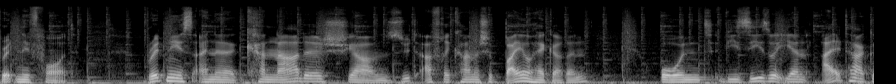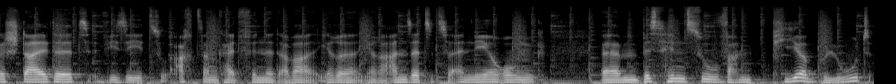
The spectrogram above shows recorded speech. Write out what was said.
Brittany Ford. Britney ist eine kanadisch-südafrikanische ja, Biohackerin und wie sie so ihren Alltag gestaltet, wie sie zu Achtsamkeit findet, aber ihre, ihre Ansätze zur Ernährung ähm, bis hin zu Vampirblut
